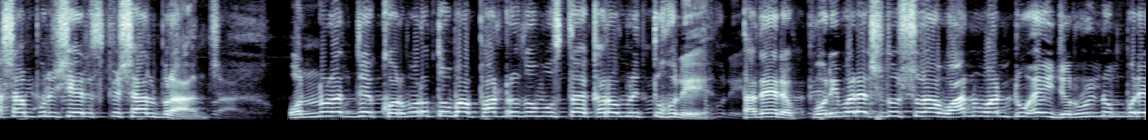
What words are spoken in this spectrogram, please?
আসাম পুলিশের স্পেশাল ব্রাঞ্চ। অন্য রাজ্যে কর্মরত বা পাঠরত অবস্থায় কারও মৃত্যু হলে তাদের পরিবারের সদস্যরা ওয়ান ওয়ান টু এই জরুরি নম্বরে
